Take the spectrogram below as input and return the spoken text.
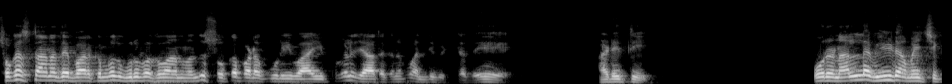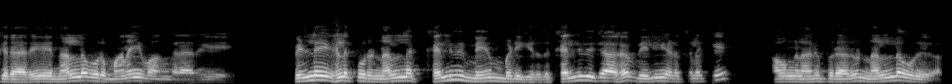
சுகஸ்தானத்தை பார்க்கும்போது குரு பகவான் வந்து சுகப்படக்கூடிய வாய்ப்புகள் ஜாதகனுக்கு வந்து விட்டது அடுத்தி ஒரு நல்ல வீடு அமைச்சுக்கிறாரு நல்ல ஒரு மனை வாங்குறாரு. பிள்ளைகளுக்கு ஒரு நல்ல கல்வி மேம்படுகிறது. கல்விக்காக வெளி இடத்துலக்கு அவங்கள அனுப்புறாரு. நல்ல ஒரு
